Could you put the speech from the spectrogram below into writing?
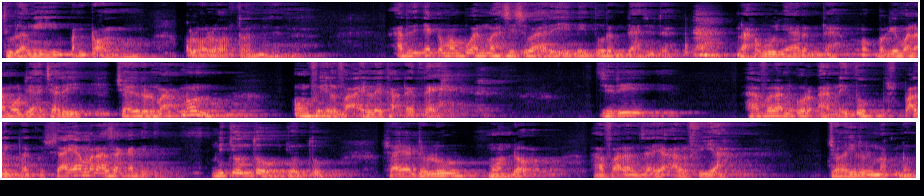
dulangi pentol kelolotan. Artinya kemampuan mahasiswa hari ini itu rendah sudah. Nahwunya rendah. Bagaimana mau diajari Jairul Maknun Om fi'il fa'il kak teteh. Jadi Hafalan Quran itu paling bagus. Saya merasakan itu. Ini contoh, contoh Saya dulu mondok Hafalan saya Alfiyah Jairul Maknun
